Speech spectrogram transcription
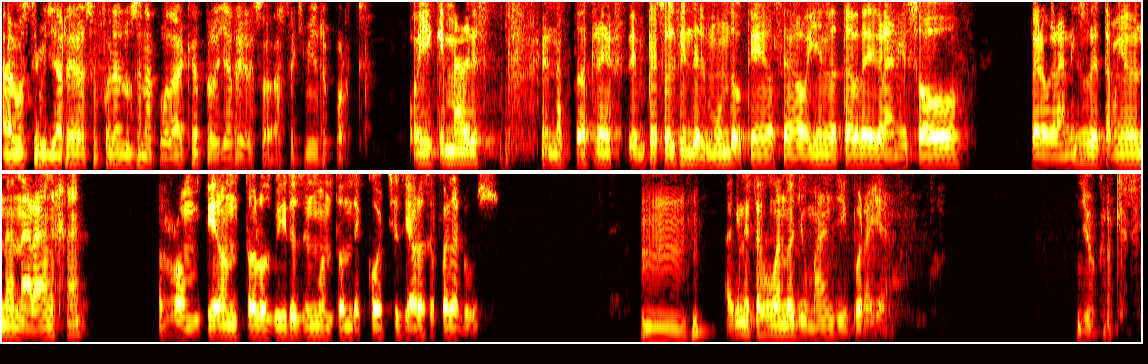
Agustín Villarreal se fue a la luz en Apodaca, pero ya regresó. Hasta aquí mi reporte. Oye, qué madres, en Apodaca empezó el fin del mundo, ¿qué? O sea, hoy en la tarde granizó, pero granizos del tamaño de una naranja. Rompieron todos los vidrios de un montón de coches y ahora se fue la luz. Alguien está jugando Jumanji por allá. Yo creo que sí.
